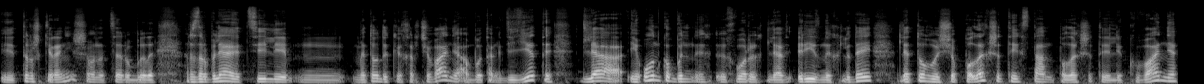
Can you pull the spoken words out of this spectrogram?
і трошки раніше вони це робили, розробляють цілі методики харчування або так дієти для і онкобольних хворих, для різних людей, для того, щоб полегшити їх стан, полегшити лікування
